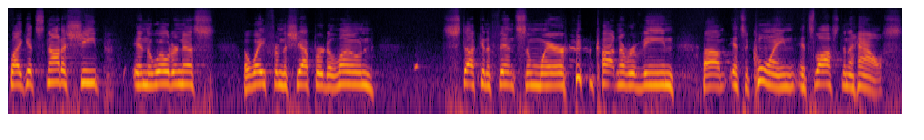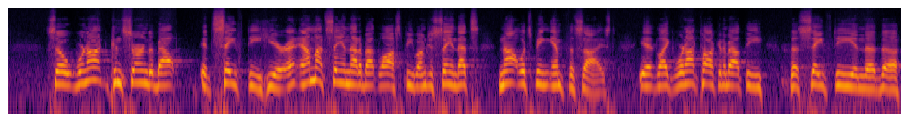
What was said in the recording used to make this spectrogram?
Like it's not a sheep in the wilderness, away from the shepherd, alone, stuck in a fence somewhere, caught in a ravine. Um, it's a coin, it's lost in a house. So we're not concerned about its safety here. And, and I'm not saying that about lost people, I'm just saying that's not what's being emphasized. It, like we're not talking about the, the safety and the, the,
